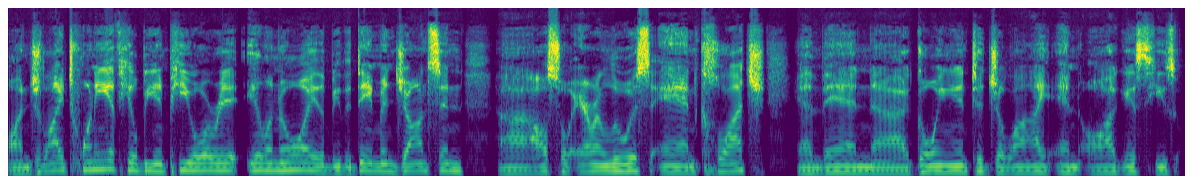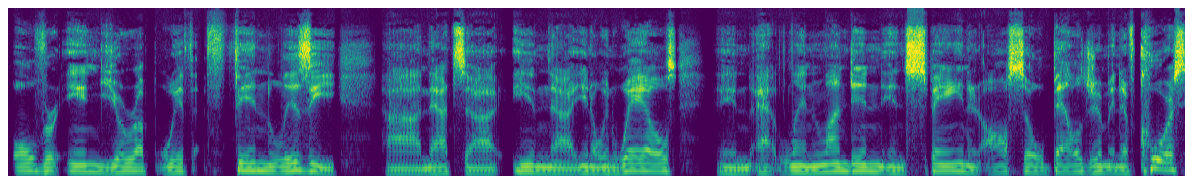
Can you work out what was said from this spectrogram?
On July 20th, he'll be in Peoria, Illinois. It'll be the Damon Johnson, uh, also Aaron Lewis and Clutch. And then uh, going into July and August, he's over in Europe with Thin Lizzy. Uh, and that's uh, in uh, you know in Wales, in at in London, in Spain, and also Belgium. And of course,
